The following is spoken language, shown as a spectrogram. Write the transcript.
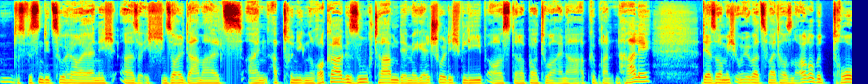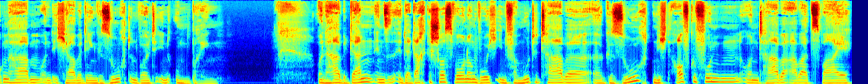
das wissen die Zuhörer ja nicht. Also ich soll damals einen abtrünnigen Rocker gesucht haben, der mir Geld schuldig blieb aus der Reparatur einer abgebrannten Harley. Der soll mich um über 2000 Euro betrogen haben und ich habe den gesucht und wollte ihn umbringen. Und habe dann in, der Dachgeschosswohnung, wo ich ihn vermutet habe, äh, gesucht, nicht aufgefunden und habe aber zwei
